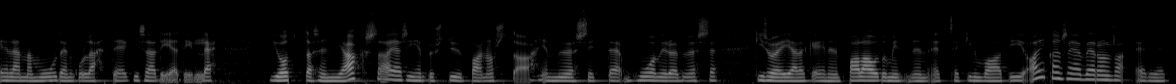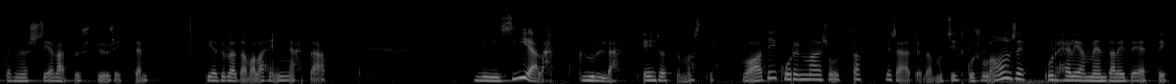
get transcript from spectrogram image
elämä muuten, kun lähtee kisadietille jotta sen jaksaa ja siihen pystyy panostaa. Ja myös sitten huomioida myös se kisojen jälkeinen palautuminen, että sekin vaatii aikansa ja veronsa, eli että myös siellä pystyy sitten tietyllä tavalla hengähtää. Niin siellä kyllä ehdottomasti vaatii kurinlaisuutta ja säätelyä, mutta sitten kun sulla on se urheilijan mentaliteetti,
